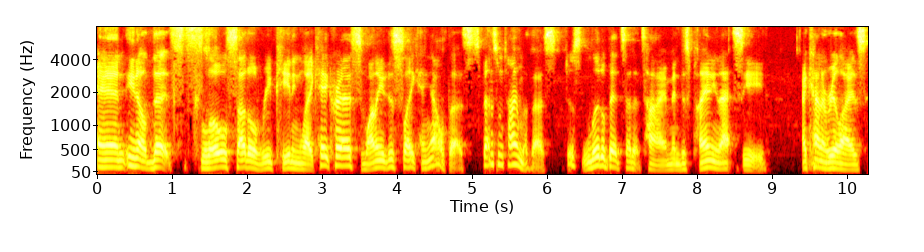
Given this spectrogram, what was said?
And you know that slow, subtle repeating, like, "Hey, Chris, why don't you just like hang out with us, spend some time with us, just little bits at a time, and just planting that seed." I kind of realized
